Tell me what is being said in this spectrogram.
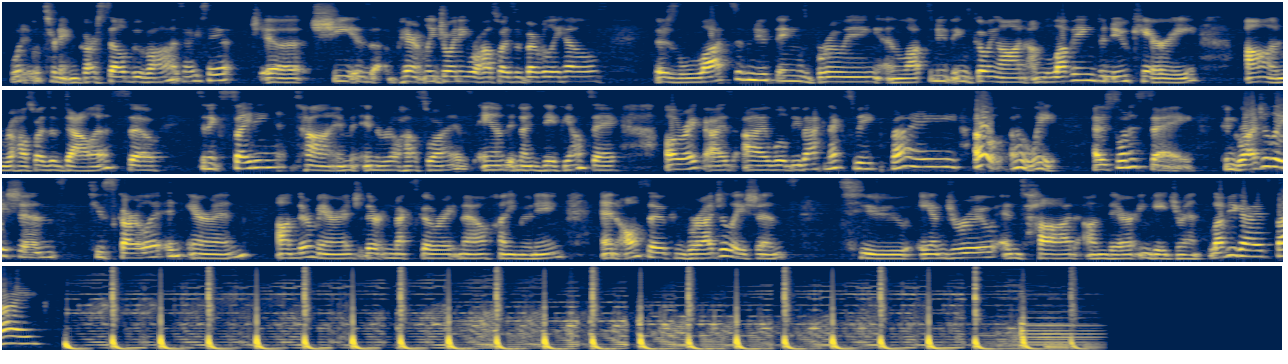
what, what's her name? Garcelle Bouvat, is that how you say it? Uh, she is apparently joining Real Housewives of Beverly Hills. There's lots of new things brewing and lots of new things going on. I'm loving the new Kary on Real Housewives of Dallas. So it's an exciting time in Real Housewives and in 90 Day Fiance. All right, guys, I will be back next week. Bye. Oh, oh, wait. I just want to say congratulations to Scarlett and Aaron on their marriage. They're in Mexico right now, honeymooning. And also, congratulations to Andrew and Todd on their engagement. Love you guys. Bye.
